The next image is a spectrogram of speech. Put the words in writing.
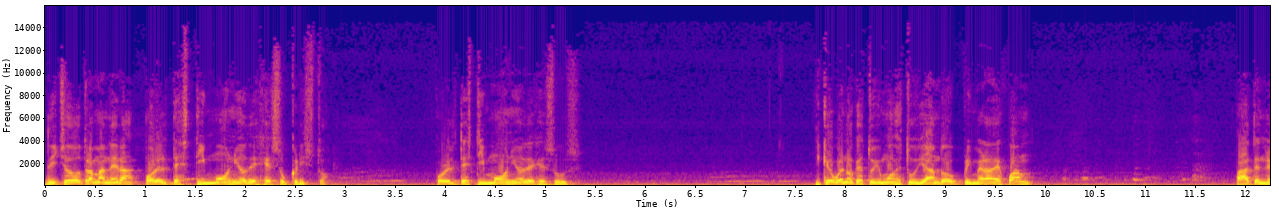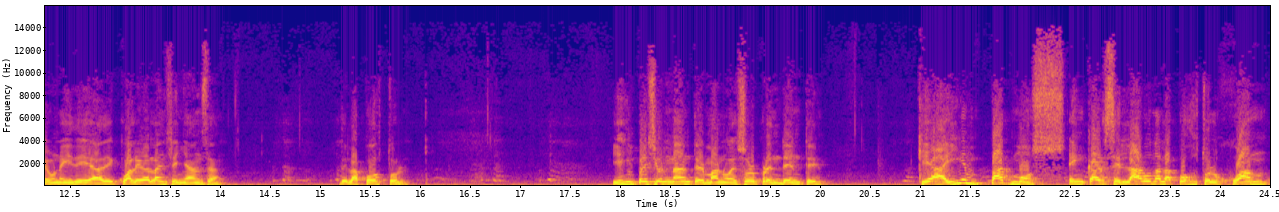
Dicho de otra manera, por el testimonio de Jesucristo. Por el testimonio de Jesús. Y qué bueno que estuvimos estudiando Primera de Juan para tener una idea de cuál era la enseñanza del apóstol. Y es impresionante, hermano, es sorprendente que ahí en Patmos encarcelaron al apóstol Juan,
